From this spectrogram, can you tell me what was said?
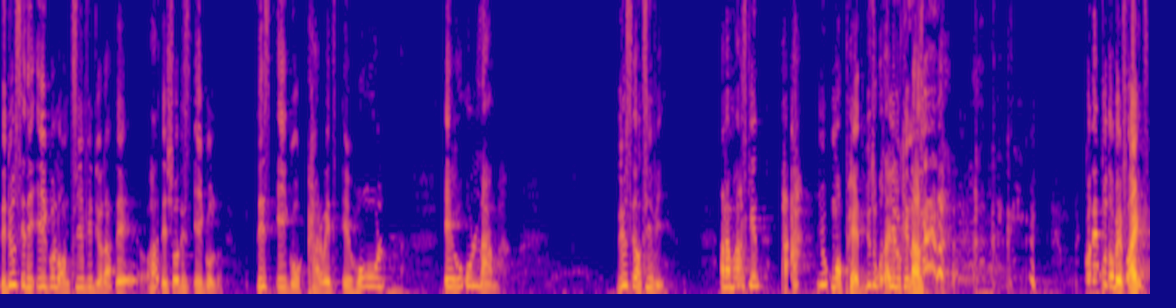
Did you see the eagle on TV the other day? How they show this eagle? This eagle carried a whole, a whole lamb. Did you see on TV? And I'm asking, ah, ah, you moped, you two, what are you looking at? Could they put up a fight?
